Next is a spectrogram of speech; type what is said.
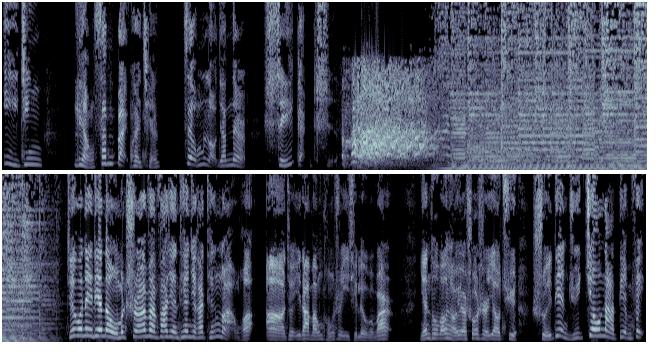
一斤两三百块钱，在我们老家那儿谁敢吃？” 结果那天呢，我们吃完饭发现天气还挺暖和啊，就一大帮同事一起遛个弯儿。沿途王小月说是要去水电局交纳电费，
